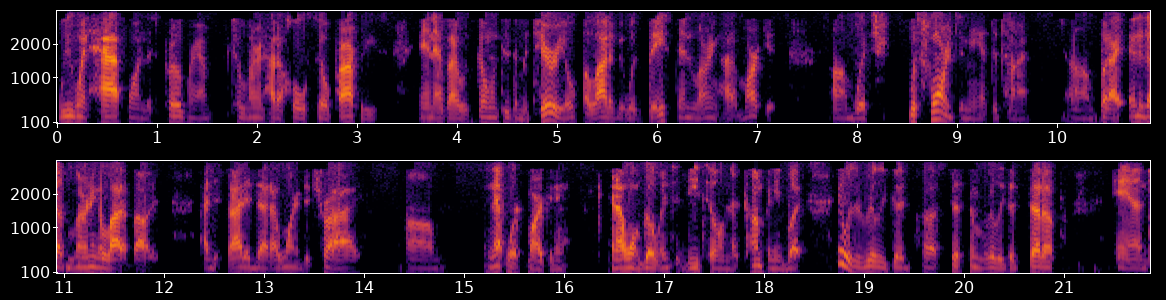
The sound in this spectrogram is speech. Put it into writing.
we went half on this program to learn how to wholesale properties. And as I was going through the material, a lot of it was based in learning how to market, um, which was foreign to me at the time. Um, but I ended up learning a lot about it. I decided that I wanted to try um, network marketing, and I won't go into detail in the company, but it was a really good uh, system, really good setup. And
